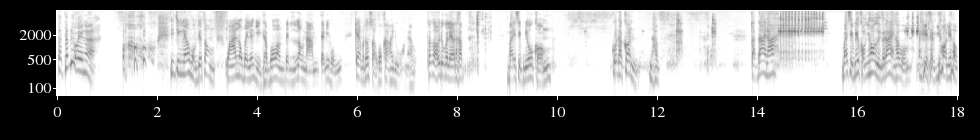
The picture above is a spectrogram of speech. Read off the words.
ตัดแป๊บเดียวเองอะจริงๆแล้วผมจะต้องคว้านลงไปเรื่องอีกครับ เพราะว่ามันเป็นร่องน้ำแต่นี่ผมแก้มาทดสอบคร่าวๆให้ดูนะครับ ทดสอบให้ดูกันแล้วนะครับ ใบสิบนิ้วของโกดากอนนะครับ ตัดได้นะ ใบสิบนิ้วของยี่ห้ออื่นก็ได้ครับผมไม่เพียงแต่ยี่ห้อนี้หรอก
